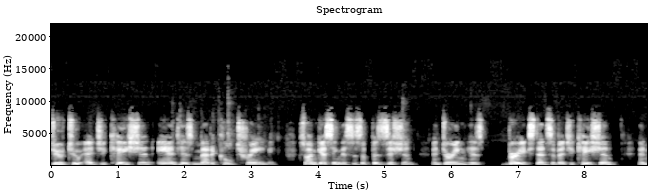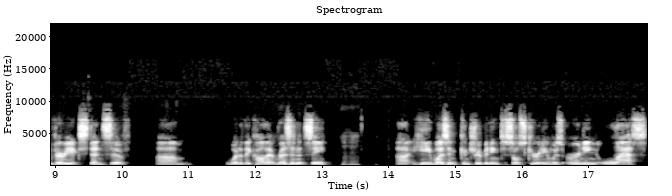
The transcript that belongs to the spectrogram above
due to education and his medical training. So I'm guessing this is a physician, and during his very extensive education and very extensive, um, what do they call that, residency? Mm-hmm. Uh, he wasn't contributing to Social Security and was earning less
